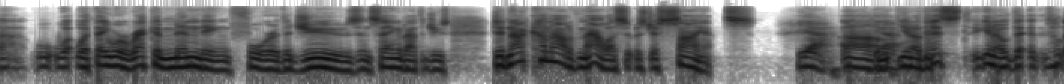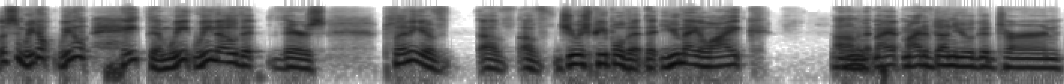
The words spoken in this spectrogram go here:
uh, what what they were recommending for the Jews and saying about the Jews did not come out of malice. It was just science. Yeah. Um, Yeah. You know this. You know, the, listen. We don't we don't hate them. We we know that there's plenty of of of Jewish people that that you may like um, Mhm. that might might have done you a good turn.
